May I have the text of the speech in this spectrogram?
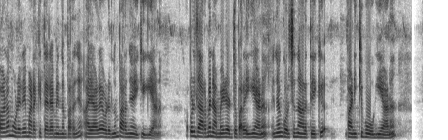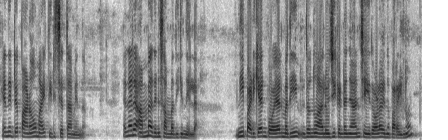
പണം ഉടനെ മടക്കി തരാമെന്നും പറഞ്ഞ് അയാളെ അവിടെ നിന്നും പറഞ്ഞയക്കുകയാണ്. അപ്പോൾ ധർമ്മൻ അമ്മയുടെ അടുത്ത് പറയുകയാണ് ഞാൻ കുറച്ച് നാളത്തേക്ക് പണിക്ക് പോവുകയാണ്. എന്നിട്ട് പണവുമായി തിരിച്ചെത്താമെന്ന്. എന്നാൽ അമ്മ അതിന് സമ്മതിക്കുന്നില്ല. നീ പഠിക്കാൻ പോയാൽ മതി. ഇതൊന്നും ആലോചിക്കേണ്ട. ഞാൻ ചെയ്തോളാം എന്ന് പറയുന്നു.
